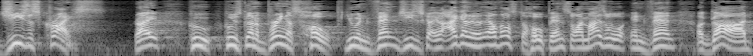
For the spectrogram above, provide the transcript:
Jesus Christ, right? Who, who's going to bring us hope. You invent Jesus Christ. I got nothing else to hope in, so I might as well invent a God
